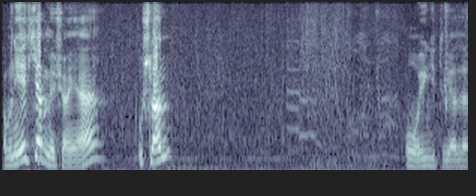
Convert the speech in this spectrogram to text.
Bu niye etki yapmıyor şu an ya? Uç lan. O oyun gitti geldi.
